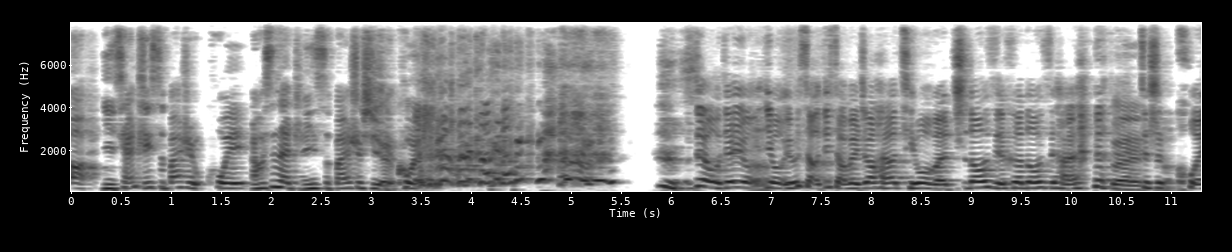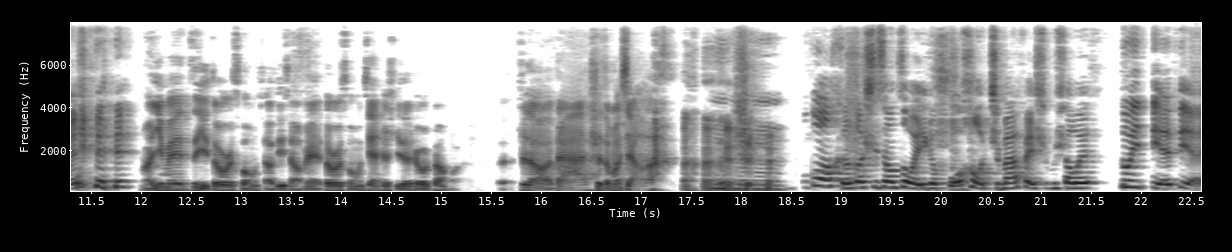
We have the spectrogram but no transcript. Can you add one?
啊、以前值一次班是亏，然后现在值一次班是血亏。对，我觉得有有有小弟小妹之后，还要请我们吃东西、喝东西，还对 就是亏。啊，因为自己都是从小弟小妹，都是从见实习的时候赚回来的，对知道大家是怎么想的。是嗯不过和和师兄作为一个博后，值班费是不是稍微多一点点？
